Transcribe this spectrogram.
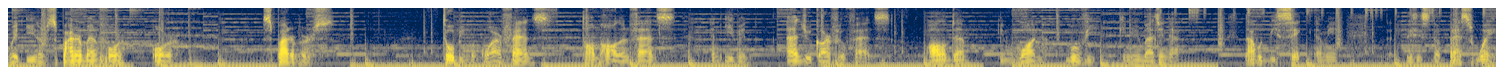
with either Spider-Man 4 or Spider-Verse. Tobey Maguire fans, Tom Holland fans, and even Andrew Garfield fans, all of them in one movie. Can you imagine that? That would be sick. I mean, this is the best way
